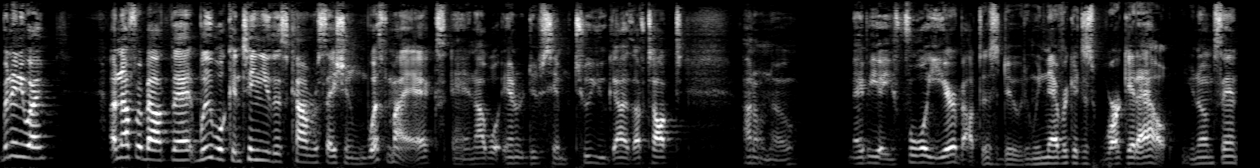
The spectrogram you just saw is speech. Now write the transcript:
But anyway, enough about that. We will continue this conversation with my ex, and I will introduce him to you guys. I've talked, I don't know, maybe a full year about this dude, and we never could just work it out. You know what I'm saying?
